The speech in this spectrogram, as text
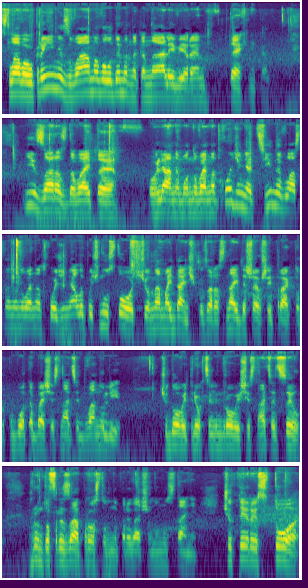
Слава Україні! З вами Володимир на каналі VRM Техніка. І зараз давайте оглянемо нове надходження, ціни власне на нове надходження. Але почну з того, що на майданчику зараз найдешевший трактор Kubota B1620. Чудовий трьохциліндровий 16 сил. Ґрунтофреза просто в неперевершеному стані. 400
